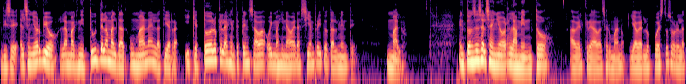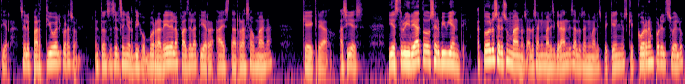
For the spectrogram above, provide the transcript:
Dice, el Señor vio la magnitud de la maldad humana en la tierra y que todo lo que la gente pensaba o imaginaba era siempre y totalmente malo. Entonces el Señor lamentó haber creado al ser humano y haberlo puesto sobre la tierra. Se le partió el corazón. Entonces el Señor dijo, borraré de la faz de la tierra a esta raza humana que he creado. Así es. Y destruiré a todo ser viviente, a todos los seres humanos, a los animales grandes, a los animales pequeños que corren por el suelo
